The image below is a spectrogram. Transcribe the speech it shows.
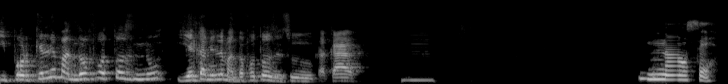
¿Y por qué le mandó fotos? nu- Y él también le mandó fotos de su acá. No sé,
